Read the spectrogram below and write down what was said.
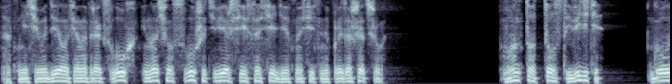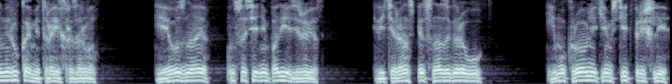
От нечего делать я напряг слух и начал слушать версии соседей относительно произошедшего. «Вон тот толстый, видите? Голыми руками троих разорвал. Я его знаю, он в соседнем подъезде живет. Ветеран спецназа ГРУ. Ему кровники мстить пришли,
